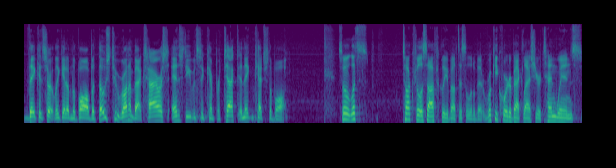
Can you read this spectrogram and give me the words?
they can certainly get him the ball. But those two running backs, Harris and Stevenson, can protect and they can catch the ball. So let's talk philosophically about this a little bit. Rookie quarterback last year, 10 wins,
